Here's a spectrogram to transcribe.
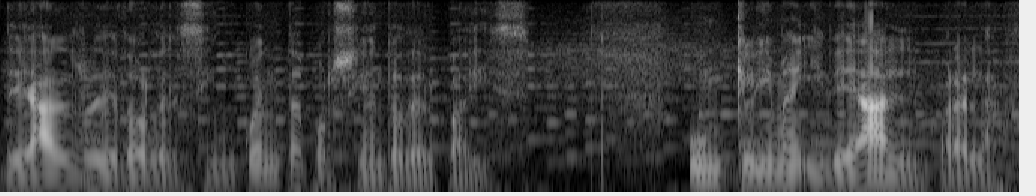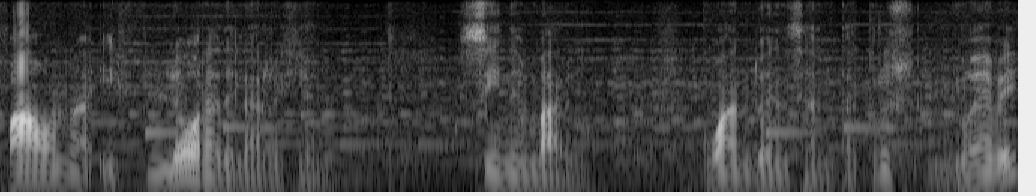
de alrededor del 50% del país. Un clima ideal para la fauna y flora de la región. Sin embargo, cuando en Santa Cruz llueve,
